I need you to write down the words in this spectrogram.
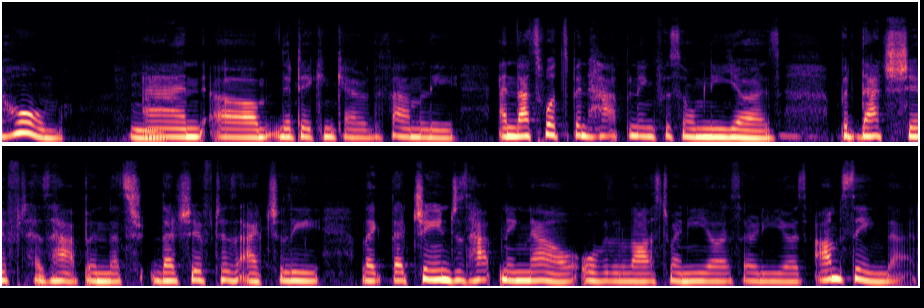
home. Mm. and um, they're taking care of the family. And that's what's been happening for so many years. But that shift has happened. That's that shift has actually like that change is happening now over the last 20 years 30 years. I'm seeing that.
